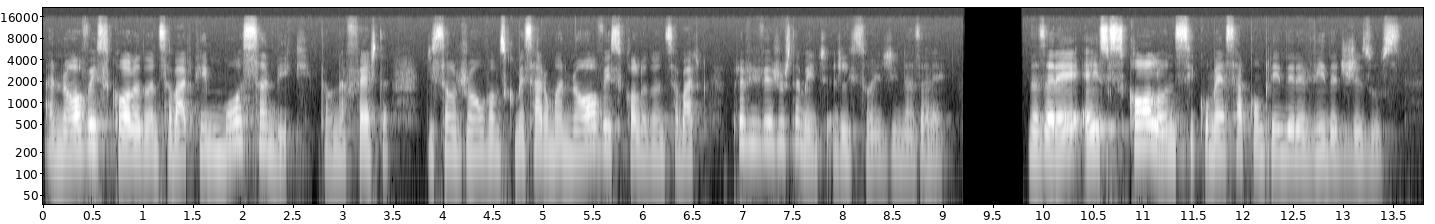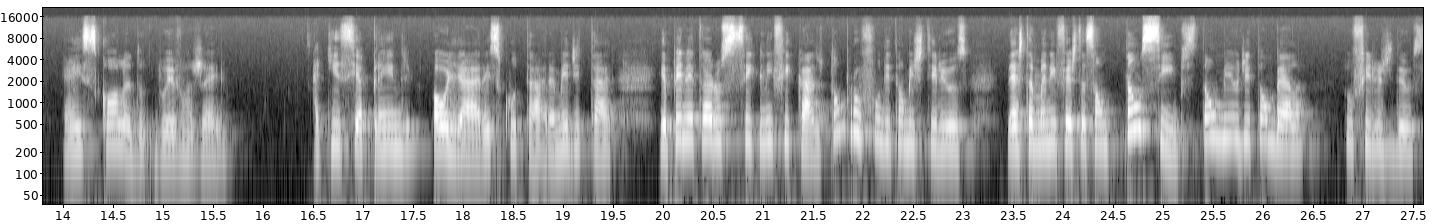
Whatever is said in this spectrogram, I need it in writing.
a nova escola do ano sabático em Moçambique. Então, na festa de São João, vamos começar uma nova escola do ano sabático para viver justamente as lições de Nazaré. Nazaré é a escola onde se começa a compreender a vida de Jesus. É a escola do, do Evangelho. Aqui se aprende a olhar, a escutar, a meditar e a penetrar o significado tão profundo e tão misterioso desta manifestação tão simples, tão humilde e tão bela do Filho de Deus.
